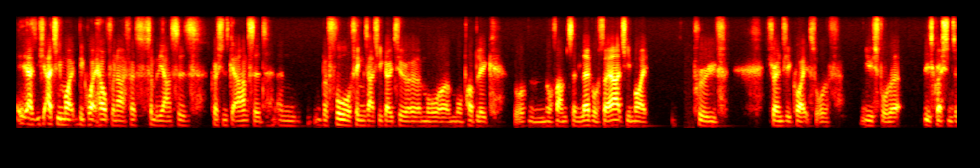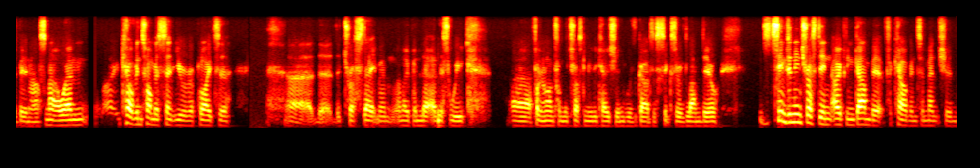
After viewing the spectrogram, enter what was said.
it actually might be quite helpful now if some of the answers questions get answered and before things actually go to a more more public sort of Northampton level. So it actually might prove strangely quite sort of useful that these questions are being asked. Now, um, Kelvin Thomas sent you a reply to uh, the the trust statement, an open letter this week, uh, following on from the trust communication with regards to Sixfields land deal. Seems an interesting opening gambit for Kelvin to mention,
